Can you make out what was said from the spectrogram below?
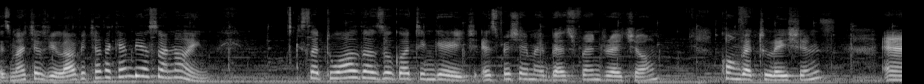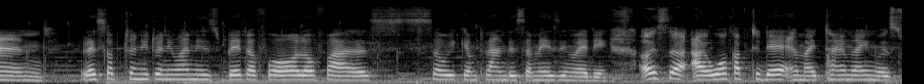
as much as you love each other, can be also annoying. So, to all those who got engaged, especially my best friend Rachel, congratulations. And let's hope 2021 is better for all of us so we can plan this amazing wedding. Also, I woke up today and my timeline was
